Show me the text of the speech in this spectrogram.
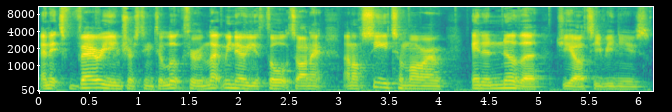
and it's very interesting to look through and let me know your thoughts on it. And I'll see you tomorrow in another GRTV News.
